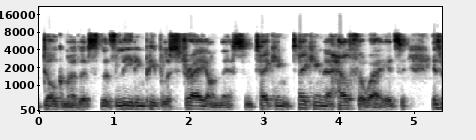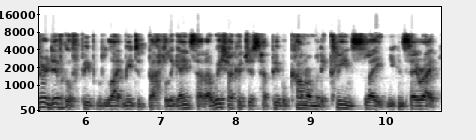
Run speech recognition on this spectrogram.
dogma that's that's leading people astray on this and taking taking their health away. It's it's very difficult for people like me to battle against that. I wish I could just have people come on with a clean slate and you can say, right,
